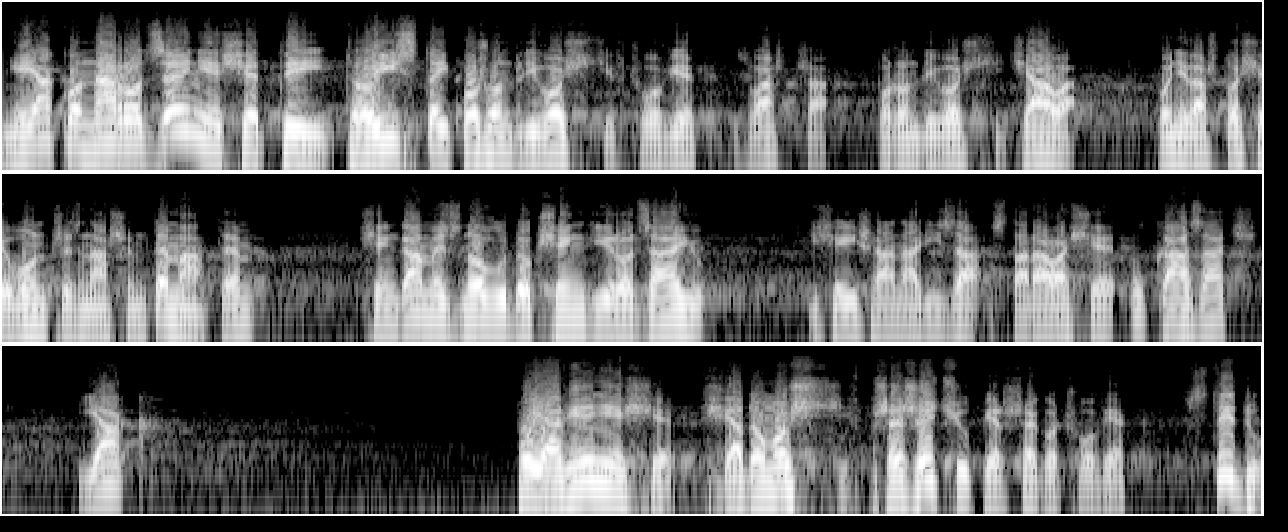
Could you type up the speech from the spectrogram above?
niejako narodzenie się tej troistej pożądliwości w człowieku, zwłaszcza pożądliwości ciała, ponieważ to się łączy z naszym tematem, sięgamy znowu do Księgi Rodzaju. Dzisiejsza analiza starała się ukazać, jak pojawienie się w świadomości, w przeżyciu pierwszego człowieka, wstydu,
